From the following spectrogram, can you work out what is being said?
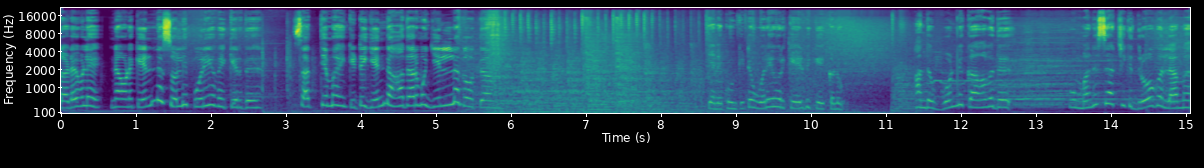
கடவுளே நான் உனக்கு என்ன சொல்லி புரிய வைக்கிறது? சத்தியமா என்கிட்ட எந்த ஆதாரமும் இல்ல கௌதம். எனக்கு உன்கிட்ட ஒரே ஒரு கேள்வி கேட்கணும். அந்த ஒண்ணுக்காவது உன் மனசாட்சிக்கு துரோகம் இல்லாம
